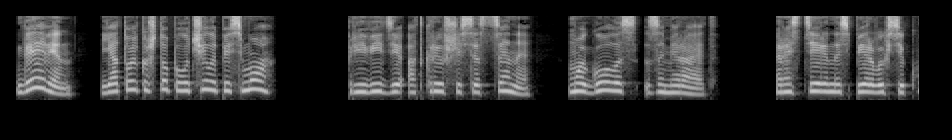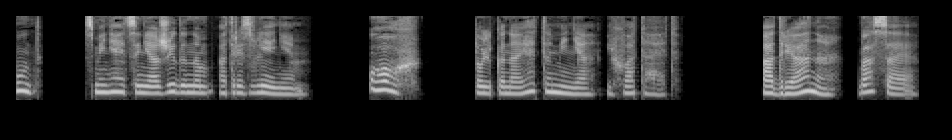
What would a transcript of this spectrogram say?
«Гэвин, я только что получила письмо». При виде открывшейся сцены мой голос замирает. Растерянность первых секунд сменяется неожиданным отрезвлением. «Ох!» Только на это меня и хватает. Адриана, босая,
